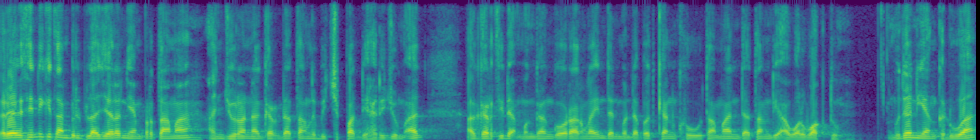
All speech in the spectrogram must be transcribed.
Dari sini kita ambil pelajaran yang pertama, anjuran agar datang lebih cepat di hari Jumat agar tidak mengganggu orang lain dan mendapatkan keutamaan datang di awal waktu. Kemudian yang kedua,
